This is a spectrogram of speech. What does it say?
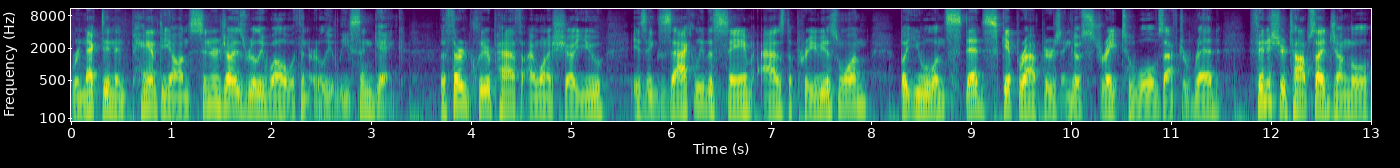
Renekton and Pantheon synergize really well with an early Lee Sin gank. The third clear path I want to show you is exactly the same as the previous one, but you will instead skip Raptors and go straight to Wolves after red, finish your topside jungle,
